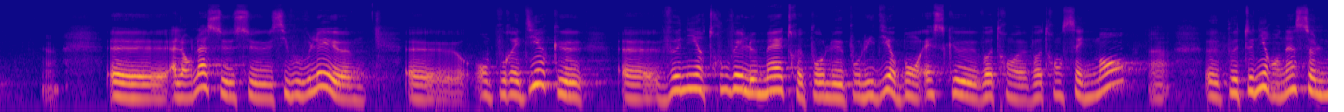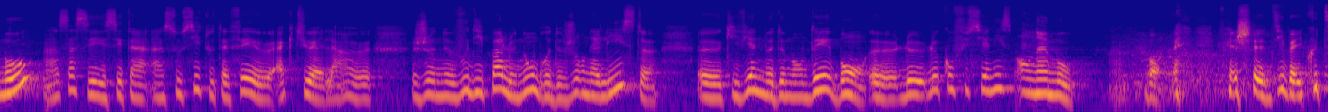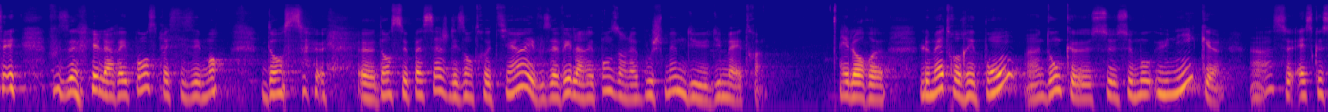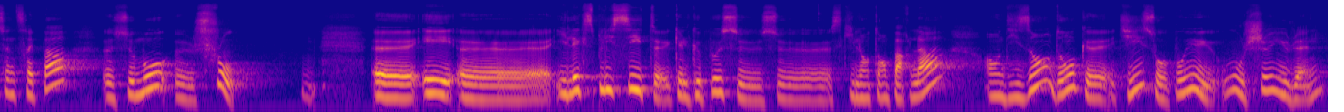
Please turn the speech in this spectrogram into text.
Euh, alors là, si vous voulez, euh, euh, on pourrait dire que venir trouver le maître pour, lui dire bon, est-ce que votre, votre enseignement hein, peut tenir en un seul mot hein, Ça, c'est un, souci tout à fait actuel. Hein, je ne vous dis pas le nombre de journalistes qui viennent me demander bon, le confucianisme en un mot. Bon, je dis, bah, écoutez, vous avez la réponse précisément dans ce, euh, dans ce passage des entretiens et vous avez la réponse dans la bouche même du, maître. Et alors, euh, le maître répond, hein, donc euh, ce, mot unique, hein, est-ce que ce ne serait pas ce mot chaud? Et il explicite quelque peu ce, ce, ce qu'il entend par là en disant donc Ji ou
